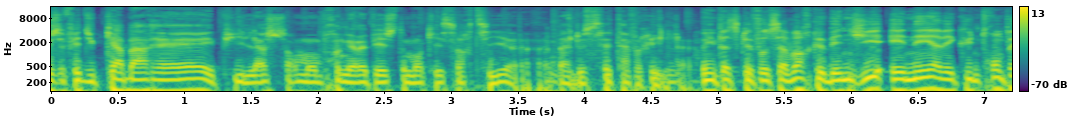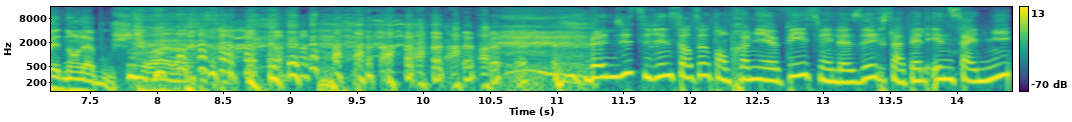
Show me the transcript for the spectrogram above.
où j'ai fait du cabaret, et puis là je sors mon premier EP justement qui est sorti euh, bah, le 7 avril. Oui, parce qu'il faut savoir que Benji est né avec une trompette dans la bouche. Voilà. Benji, tu viens de sortir ton premier EP, tu viens de le dire, il s'appelle Inside Me.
